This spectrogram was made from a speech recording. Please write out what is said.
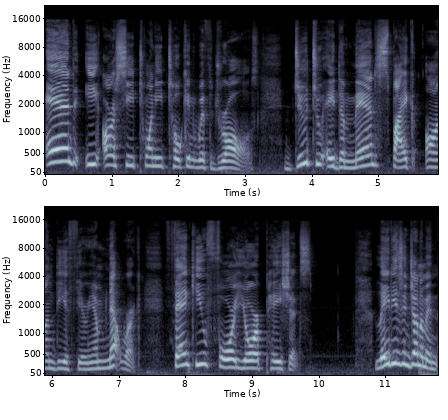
and ERC20 token withdrawals due to a demand spike on the Ethereum network. Thank you for your patience. Ladies and gentlemen,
